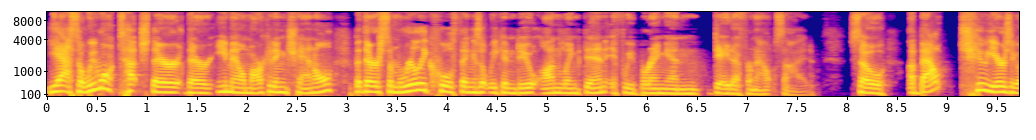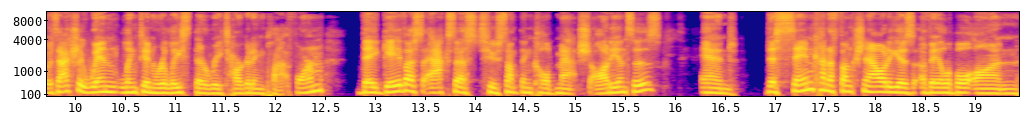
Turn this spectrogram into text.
Yeah, so we won't touch their their email marketing channel, but there are some really cool things that we can do on LinkedIn if we bring in data from outside. So about 2 years ago, it's actually when LinkedIn released their retargeting platform, they gave us access to something called matched audiences and the same kind of functionality is available on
